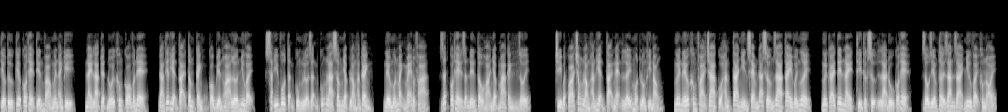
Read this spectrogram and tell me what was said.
tiểu tử kia có thể tiến vào nguyên anh kỳ, này là tuyệt đối không có vấn đề, đáng tiếc hiện tại tâm cảnh có biến hóa lớn như vậy sát ý vô tận cùng lửa giận cũng là xâm nhập lòng hắn cảnh, nếu muốn mạnh mẽ đột phá, rất có thể dẫn đến tàu hỏa nhập ma cảnh giới. Chỉ bất quá trong lòng hắn hiện tại nẹn lấy một luồng khí nóng, ngươi nếu không phải cha của hắn ta nhìn xem đã sớm ra tay với ngươi ngươi cái tên này thì thực sự là đủ có thể, giấu giếm thời gian dài như vậy không nói,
